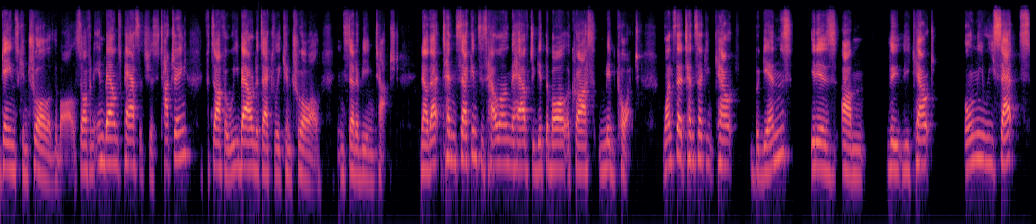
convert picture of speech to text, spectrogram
gains control of the ball. So if an inbounds pass, it's just touching. If it's off a rebound, it's actually control instead of being touched. Now, that 10 seconds is how long they have to get the ball across midcourt. Once that 10 second count begins, it is um, the, the count only resets,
